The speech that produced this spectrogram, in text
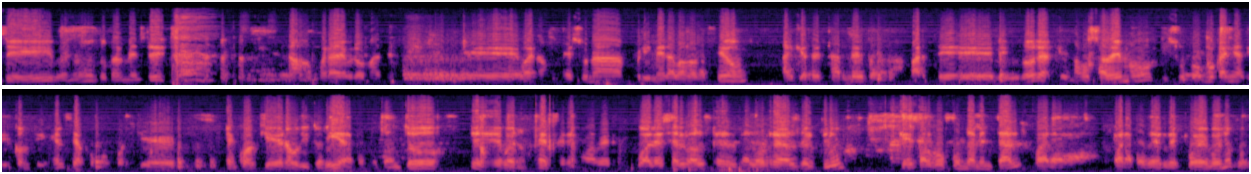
Sí, bueno, totalmente. no, fuera de broma. Eh, bueno, es una primera valoración. Hay que restarle toda la parte deudora, que no lo sabemos, y supongo que añadir contingencias, como cualquier, en cualquier auditoría. Por lo tanto, eh, bueno, esperemos a ver cuál es el, el valor real del club, que es algo fundamental para, para poder después, bueno, pues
